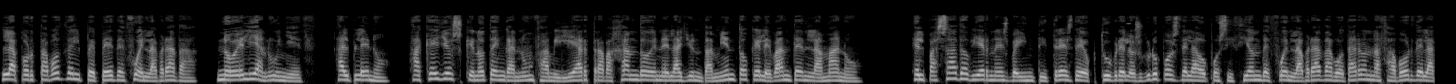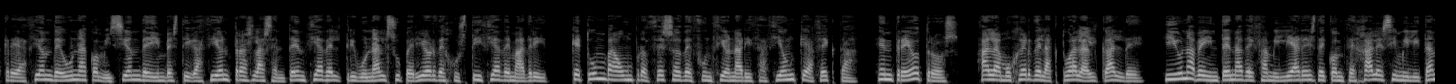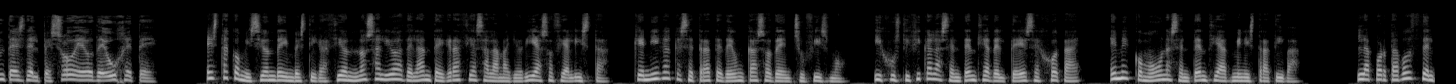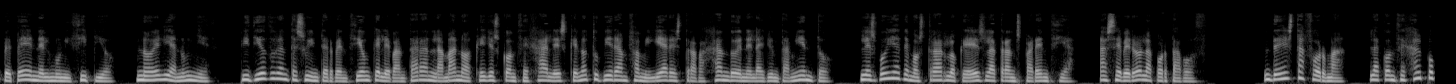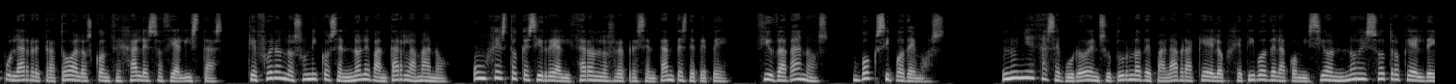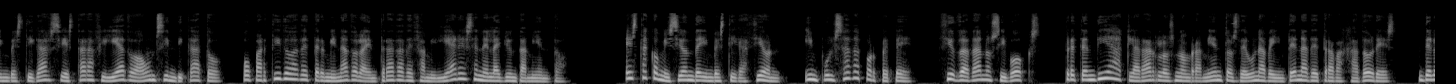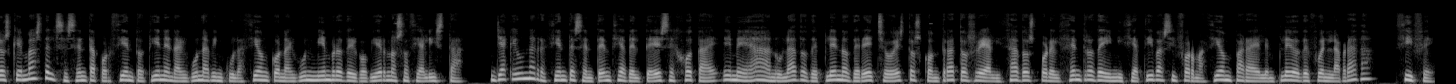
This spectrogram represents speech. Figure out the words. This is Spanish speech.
La portavoz del PP de Fuenlabrada, Noelia Núñez, al Pleno, aquellos que no tengan un familiar trabajando en el ayuntamiento que levanten la mano. El pasado viernes 23 de octubre los grupos de la oposición de Fuenlabrada votaron a favor de la creación de una comisión de investigación tras la sentencia del Tribunal Superior de Justicia de Madrid, que tumba un proceso de funcionarización que afecta, entre otros, a la mujer del actual alcalde, y una veintena de familiares de concejales y militantes del PSOE o de UGT. Esta comisión de investigación no salió adelante gracias a la mayoría socialista, que niega que se trate de un caso de enchufismo, y justifica la sentencia del TSJ-M como una sentencia administrativa. La portavoz del PP en el municipio, Noelia Núñez, pidió durante su intervención que levantaran la mano aquellos concejales que no tuvieran familiares trabajando en el ayuntamiento. Les voy a demostrar lo que es la transparencia, aseveró la portavoz. De esta forma, la concejal popular retrató a los concejales socialistas, que fueron los únicos en no levantar la mano, un gesto que sí realizaron los representantes de PP, Ciudadanos, Vox y Podemos. Núñez aseguró en su turno de palabra que el objetivo de la comisión no es otro que el de investigar si estar afiliado a un sindicato o partido ha determinado la entrada de familiares en el ayuntamiento. Esta comisión de investigación, impulsada por PP, Ciudadanos y Vox, pretendía aclarar los nombramientos de una veintena de trabajadores, de los que más del 60% tienen alguna vinculación con algún miembro del gobierno socialista, ya que una reciente sentencia del TSJM ha anulado de pleno derecho estos contratos realizados por el Centro de Iniciativas y Formación para el Empleo de Fuenlabrada, CIFE.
